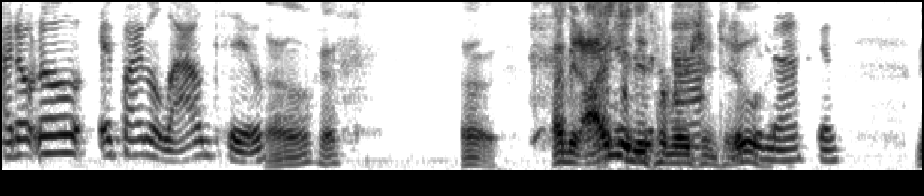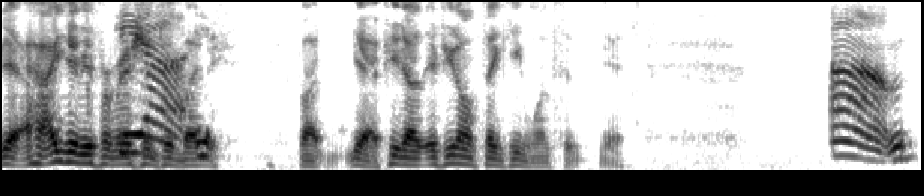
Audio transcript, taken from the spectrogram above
I don't know if I'm allowed to. Oh, okay. Right. I mean, I give you permission Ask- you can to. ask. Yeah, I give you permission Yeah, to, but he- but yeah, if he does, if you don't think he wants it, yeah. um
